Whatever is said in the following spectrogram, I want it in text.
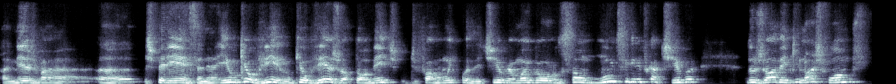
a mesma uh, experiência. Né? E o que eu vi, o que eu vejo atualmente, de forma muito positiva, é uma evolução muito significativa do jovem que nós fomos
